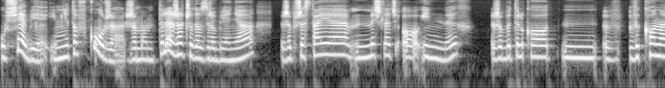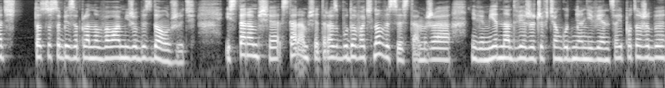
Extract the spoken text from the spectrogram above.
u siebie i mnie to wkurza, że mam tyle rzeczy do zrobienia, że przestaję myśleć o innych, żeby tylko w- wykonać to, co sobie zaplanowałam i żeby zdążyć. I staram się, staram się teraz budować nowy system, że nie wiem, jedna, dwie rzeczy w ciągu dnia, nie więcej, po to, żeby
